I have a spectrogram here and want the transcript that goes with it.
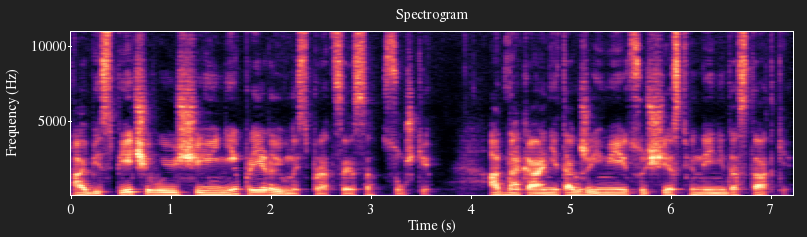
обеспечивающие непрерывность процесса сушки. Однако они также имеют существенные недостатки.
